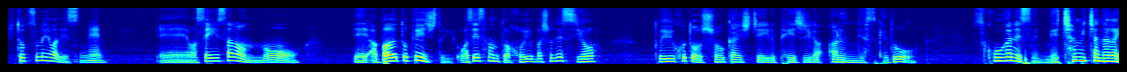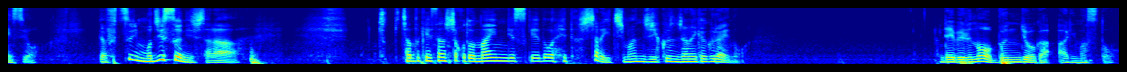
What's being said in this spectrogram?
1つ目はですね、えー、和製サロンの、えー、アバウトページという、和製サロンとはこういう場所ですよ。ということを紹介しているページがあるんですけど、そこがですね、めちゃめちゃ長いんですよ。で普通に文字数にしたら、ちょっとちゃんと計算したことないんですけど、下手したら1万字いくんじゃないかぐらいのレベルの分量がありますと。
